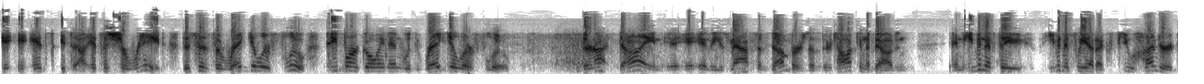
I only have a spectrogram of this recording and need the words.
it, it's it's a, it's a charade. This is the regular flu. People are going in with regular flu. They're not dying in, in these massive numbers that they're talking about, and and even if they even if we had a few hundred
